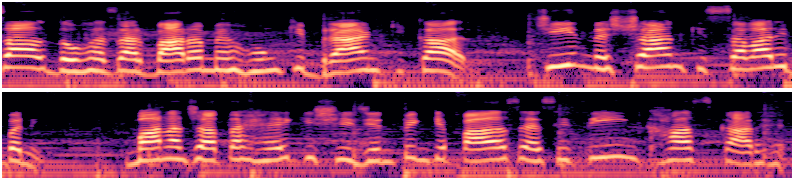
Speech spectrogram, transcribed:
साल 2012 में होंकी ब्रांड की कार चीन में शान की सवारी बनी। माना जाता है कि शी जिनपिंग के पास ऐसी तीन खास कार है।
